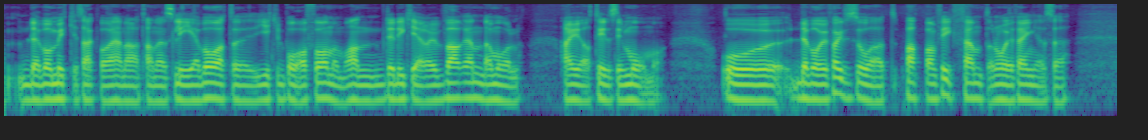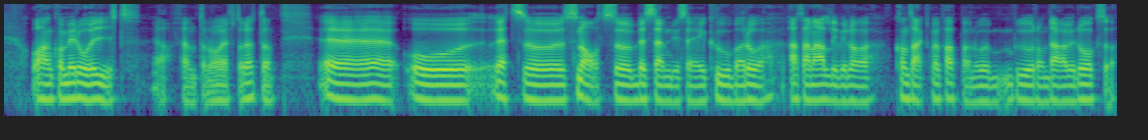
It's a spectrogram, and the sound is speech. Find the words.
det var mycket tack vare henne att han ens lever och att det gick bra för honom. Och han dedikerar ju varenda mål han gör till sin mormor. Och det var ju faktiskt så att pappan fick 15 år i fängelse. Och han kom ju då ut, ja, 15 år efter detta. Eh, och rätt så snart så bestämde sig Kuba då att han aldrig vill ha kontakt med pappan och brodern David också.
